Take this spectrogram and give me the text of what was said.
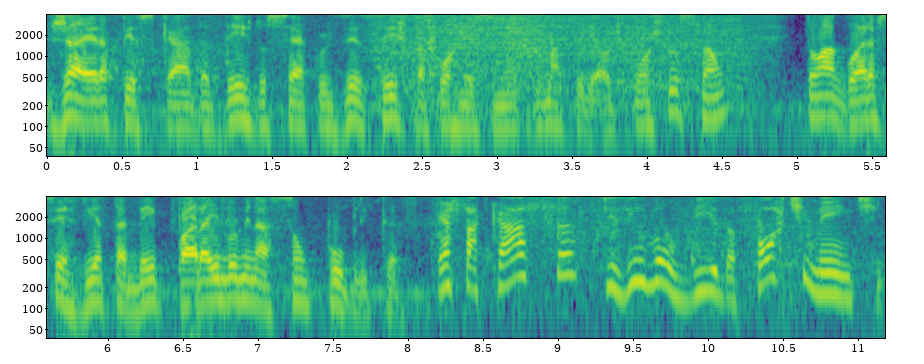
já era pescada desde o século XVI para fornecimento de material de construção, então agora servia também para a iluminação pública. Essa caça desenvolvida fortemente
